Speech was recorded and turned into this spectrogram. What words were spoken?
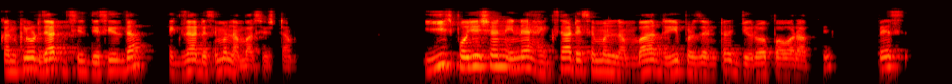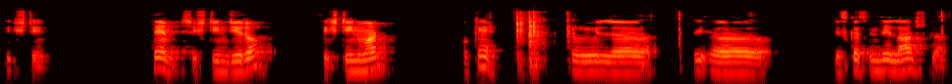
conclude that this is the hexadecimal number system. Each position in a hexadecimal number represent a zero power of the base 16 same 16 0 16 1 okay. So we will uh, uh, discuss in the last class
